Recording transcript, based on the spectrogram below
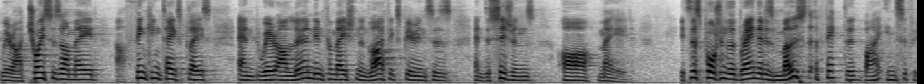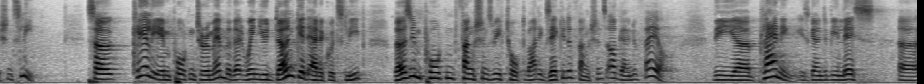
where our choices are made, our thinking takes place, and where our learned information and life experiences and decisions are made. It's this portion of the brain that is most affected by insufficient sleep. So, clearly important to remember that when you don't get adequate sleep, those important functions we've talked about, executive functions, are going to fail. The uh, planning is going to be less uh,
